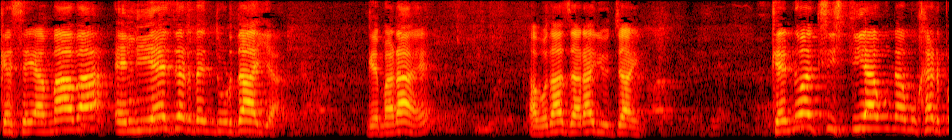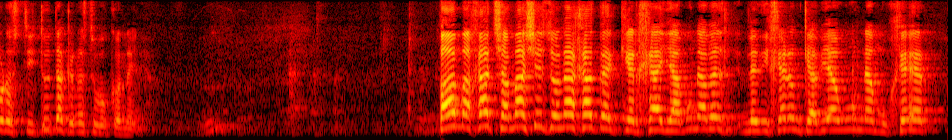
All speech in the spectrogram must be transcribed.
que se llamaba Eliezer ben Durdaya. Gemara, ¿eh? Que no existía una mujer prostituta que no estuvo con ella. Una vez le dijeron que había una mujer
